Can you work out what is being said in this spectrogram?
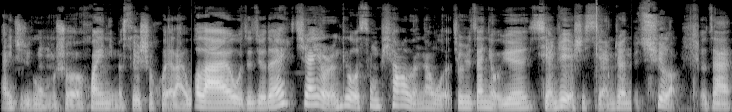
他一直跟我们说欢迎你们随时回来。后来我就觉得，哎，既然有人给我送票了，那我就是在纽约闲着也是闲着去了，就在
